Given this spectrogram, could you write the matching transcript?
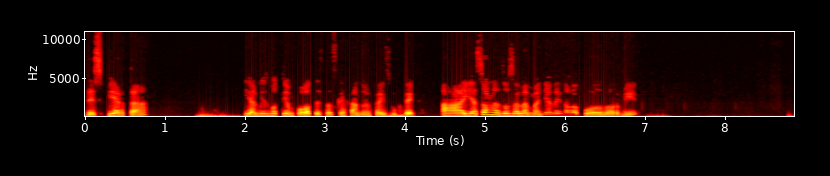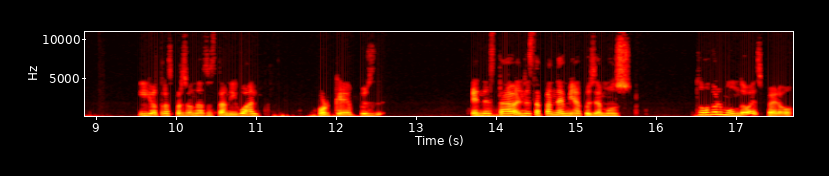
despierta, y al mismo tiempo te estás quejando en Facebook de, ah, ya son las 2 de la mañana y no me puedo dormir. Y otras personas están igual, porque pues en esta, en esta pandemia pues hemos, todo el mundo, espero,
